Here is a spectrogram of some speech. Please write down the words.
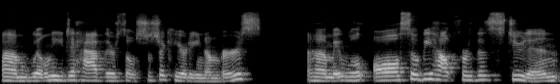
um, will need to have their social security numbers. Um, it will also be helpful for the student,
